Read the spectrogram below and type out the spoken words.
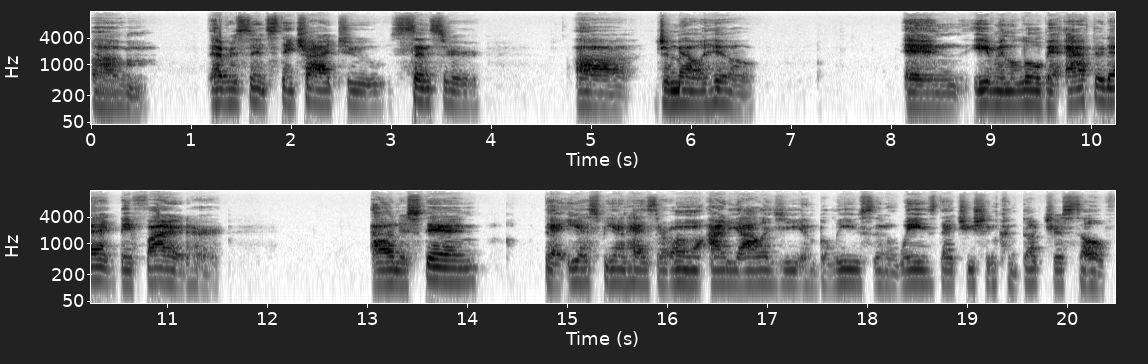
Um, ever since they tried to censor uh, Jemele Hill. And even a little bit after that, they fired her. I understand that ESPN has their own ideology and beliefs and ways that you should conduct yourself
